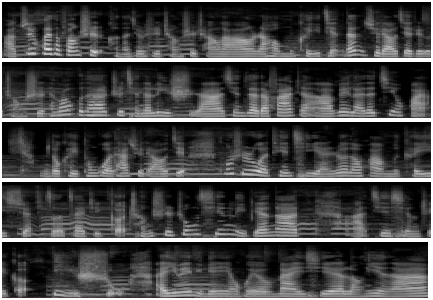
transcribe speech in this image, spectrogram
啊，最坏的方式可能就是城市长廊，然后我们可以简单的去了解这个城市，它包括它之前的历史啊、现在的发展啊、未来的计划呀，我们都可以通过它去了解。同时，如果天气炎热的话，我们可以选择在这个城市中心里边呢，啊，进行这个避暑，哎，因为里面也会有卖一些冷饮啊，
